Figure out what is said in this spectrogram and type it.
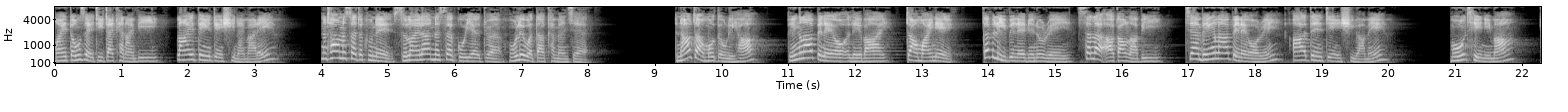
မိုင်30အထိတိုက်ခတ်နိုင်ပြီးလှိုင်းအသင့်အတင်ရှိနိုင်ပါတယ်။ 2021ခုနှစ်ဇူလိုင်လ29ရက်အတွက်မိုးလေဝသခန့်မှန်းချက်အနောက်တောင်မုတ်တုံလေဟာဘင်္ဂလားပင်လယ်အော်အလဲပိုင်းတောင်ပိုင်းနဲ့ကပလီပင်လယ်ပြင်တို့တွင်ဆက်လက်အားကောင်းလာပြီးကြံဘင်္ဂလားပင်လယ်အော်တွင်အားအသင့်တင်ရှိပါမယ်။မိုးအခြေအနေမှာက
